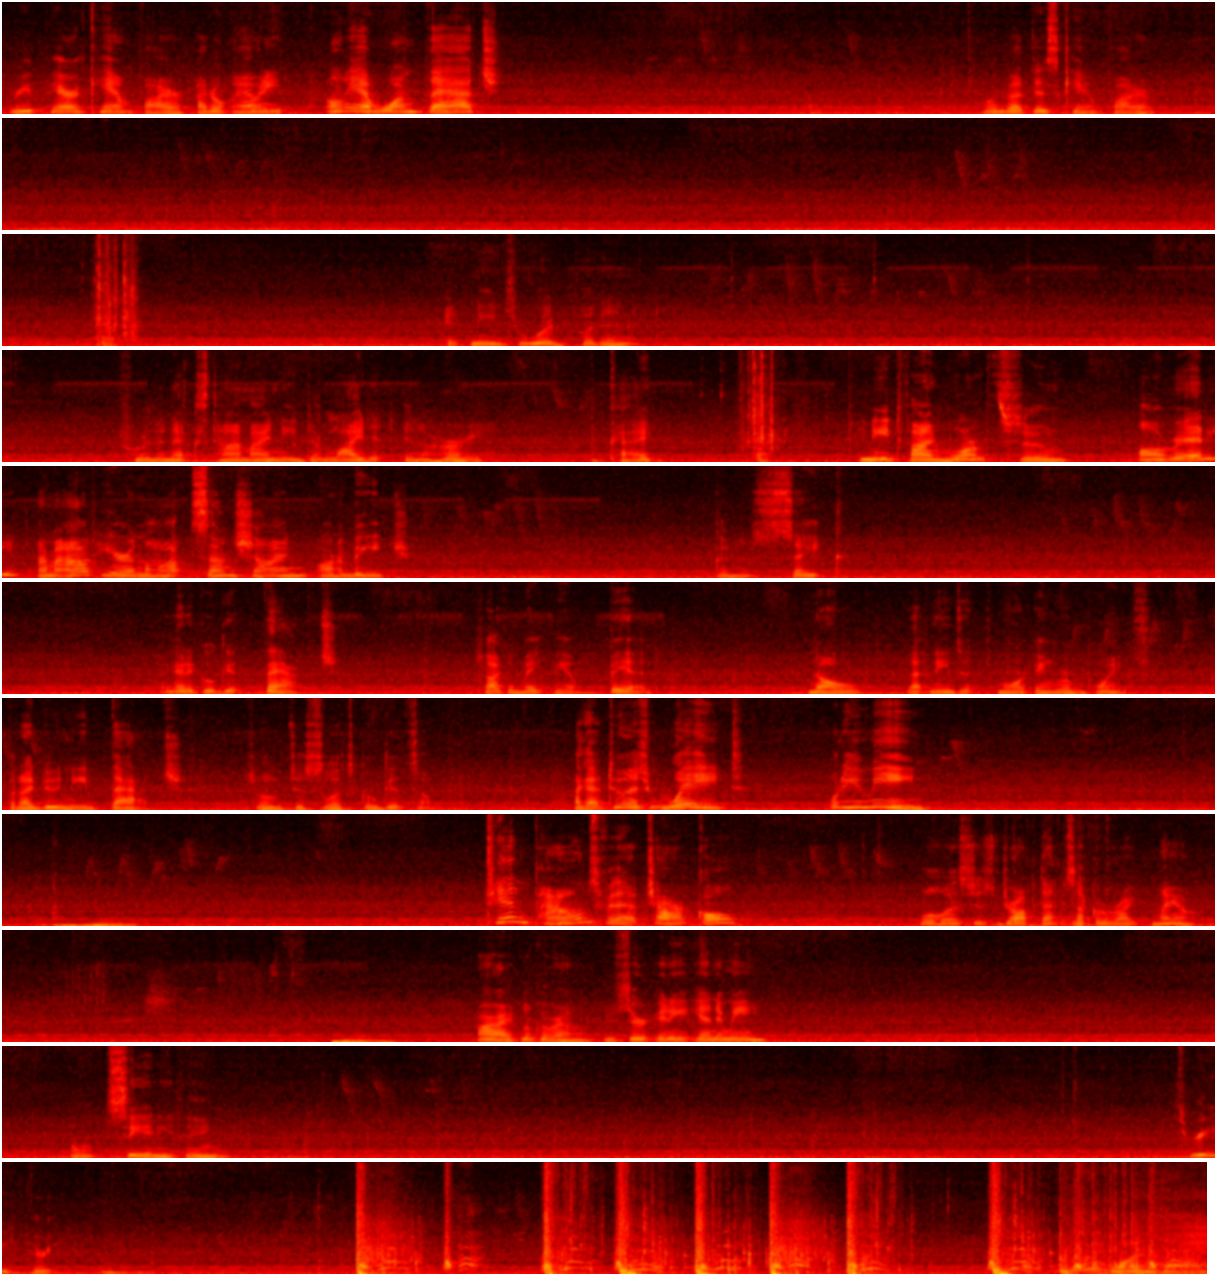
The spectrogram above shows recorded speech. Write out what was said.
Repair campfire. I don't have any, I only have one thatch. What about this campfire? It needs wood put in it. For the next time I need to light it in a hurry. Okay? You need to find warmth soon. Already? I'm out here in the hot sunshine on a beach. Goodness sake. I gotta go get thatch so I can make me a bed. No, that needs more Engram points. But I do need thatch. So just let's go get some. I got too much weight. What do you mean? Pounds for that charcoal? Well, let's just drop that sucker right now. All right, look around. Is there any enemy? I don't see anything. Three, three. One down.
